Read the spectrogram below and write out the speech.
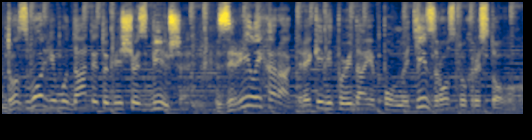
Дозволь йому дати тобі щось більше, зрілий характер, який відповідає повноті зросту Христового.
